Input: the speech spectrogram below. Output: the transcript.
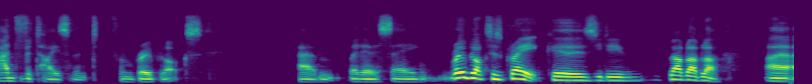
advertisement from Roblox, um, where they were saying Roblox is great because you do blah blah blah, uh,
